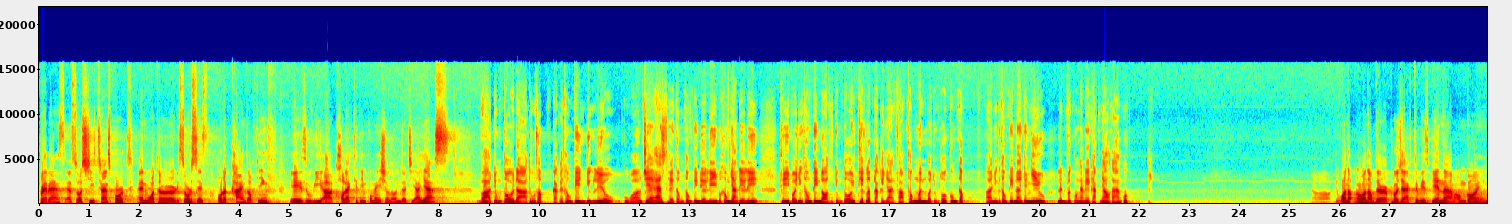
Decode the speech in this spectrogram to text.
prevents, associate transport and water resources. All the kind of things is we are collected information on the GIS. Và chúng tôi đã thu thập các cái thông tin dữ liệu của GIS hệ thống thông tin địa lý và không gian địa lý. Thì với những thông tin đó thì chúng tôi thiết lập các cái giải pháp thông minh và chúng tôi cung cấp à, những cái thông tin này cho nhiều lĩnh vực và ngành nghề khác nhau tại Hàn Quốc. Uh, one, of, one of the project with Vietnam ongoing,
